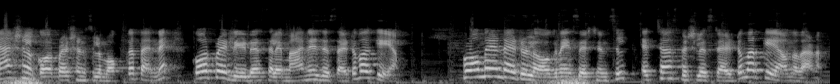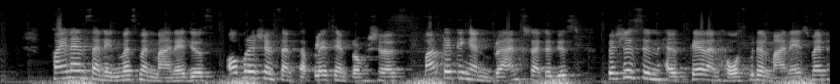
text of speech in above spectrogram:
നാഷണൽ കോർപ്പറേഷൻസിലും ഒക്കെ തന്നെ കോർപ്പറേറ്റ് ലീഡേഴ്സ് അല്ലെ മാനേജേഴ്സ് ആയിട്ട് വർക്ക് ചെയ്യാം. പ്രോമിനന്റ് ആയിട്ടുള്ള ഓർഗനൈസേഷൻസിൽ എച്ച് ആർ സ്പെഷ്യലിസ്റ്റ് ആയിട്ടും വർക്ക് ചെയ്യാവുന്നതാണ്. Finance and investment managers operations and supply chain professionals marketing and brand strategist specialist in health care and hospital management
